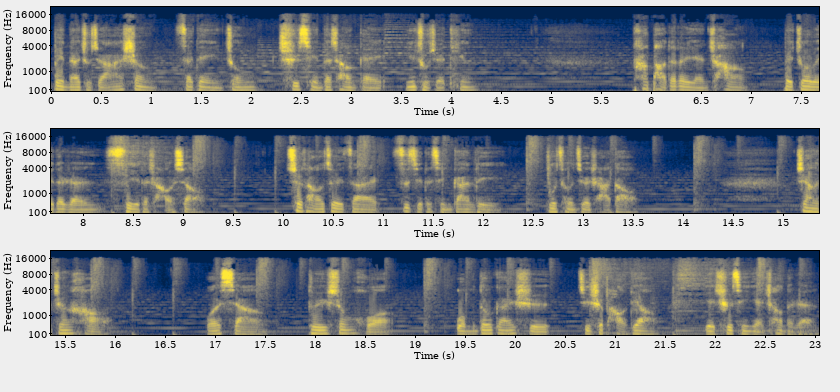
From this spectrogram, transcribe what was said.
被男主角阿胜在电影中痴情的唱给女主角听，他跑调的演唱被周围的人肆意的嘲笑。却陶醉在自己的情感里，不曾觉察到。这样真好。我想，对于生活，我们都该是即使跑调，也痴情演唱的人。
